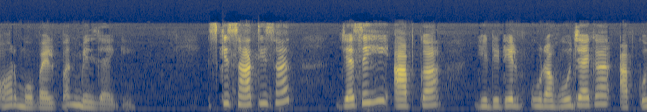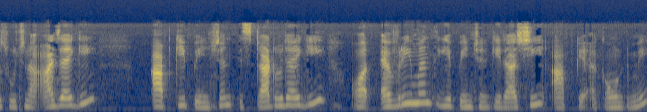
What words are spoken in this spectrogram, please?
और मोबाइल पर मिल जाएगी। इसके साथ ही साथ, जैसे ही आपका ये डिटेल पूरा हो जाएगा, आपको सूचना आ जाएगी, आपकी पेंशन स्टार्ट हो जाएगी और एवरी मंथ ये पेंशन की राशि आपके अकाउंट में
